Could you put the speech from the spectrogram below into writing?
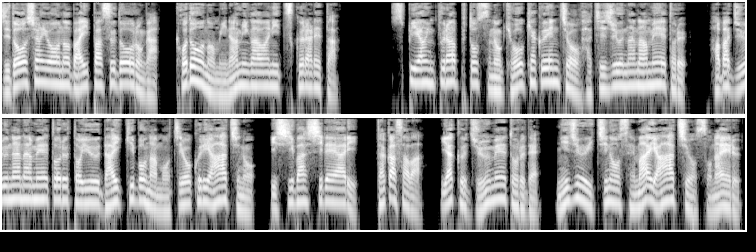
自動車用のバイパス道路が古道の南側に作られた。スピアンプラプトスの橋脚延長87メートル、幅17メートルという大規模な持ち送りアーチの石橋であり、高さは約10メートルで21の狭いアーチを備える。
